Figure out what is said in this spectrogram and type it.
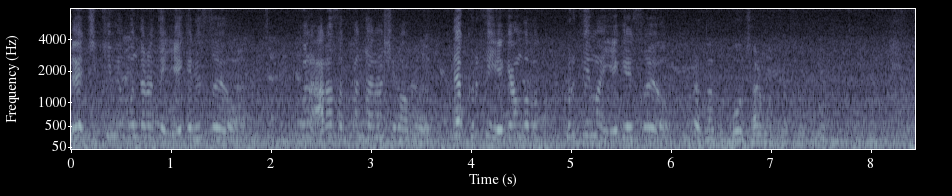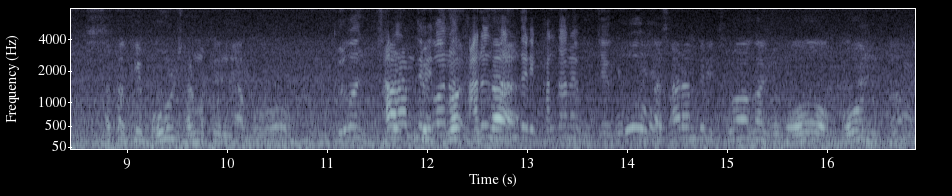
내 지킴이 분들한테 얘기를 했어요. 그건 알아서 판단하시라고. 내가 그렇게 얘기한 거 그렇게만 얘기했어요. 그래 그뭐 잘못했어 그게 아까 그게 뭘 잘못됐냐고 그건 사람들이 그거는 들어- 다른 그러니까- 사람들이 판단할 문제고. 그러니까 사람들이 들어와가지고 온 어?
